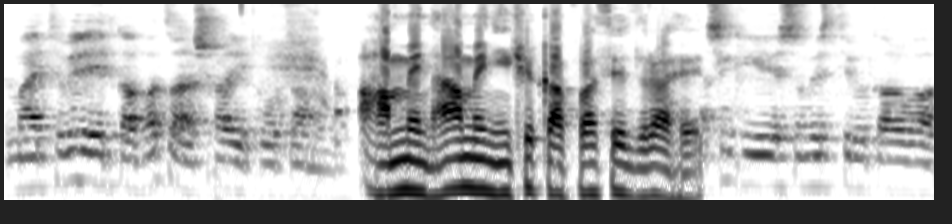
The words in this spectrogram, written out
Հիմա այդ թվերը հետ կապված է աշխարհի կործանումը։ Ամեն ամեն ինչը կապված է դրա հետ։ Այսինքն 36 թիվը կարող է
